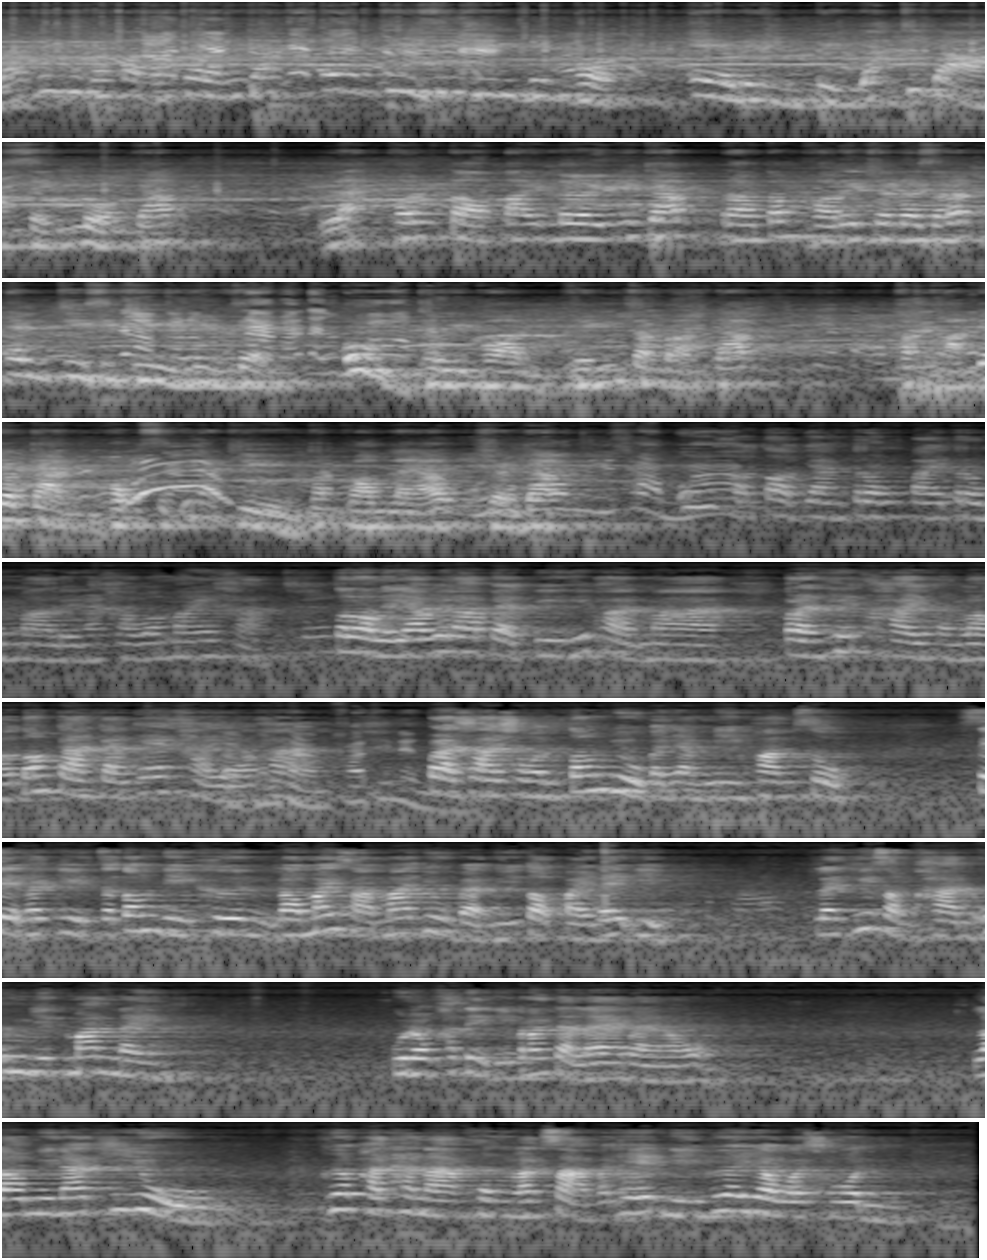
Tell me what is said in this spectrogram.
และนี่คือคำตอบของเธอนะครับ MGCT 16 เอรินปิยธิดาเสงหลวงครับ และคนต่อไปเลยนะครับ เราต้องขอเรียนเชิญเลยสำหรับ MGCT 17 อุ้มทวีพรพริ้งจำรัดครับคำถามเดียวกัน 60วินาทีถ้าพร้อมแล้ว เชิญครับ อุ้มขอตอบอย่างตรงไปตรงมาเลยนะคะว่าไม่ค่ะ ตลอดระยะเวลา 8 ปีที่ผ่านมาประเทศไทยของเราต้องการการแก้ไขแล้วค่ะคำถามข้อที่หนึ่งประชาชนต้องอยู่กันอย่างมีความสุข เศรษฐกิจจะต้องดีขึ้น เราไม่สามารถอยู่แบบนี้ต่อไปได้อีก และที่สำคัญอุ้มยึดมั่นใน อุดมคตินี้มาตั้งแต่แรกแล้ว เรามีหน้าที่อยู่เพื่อพัฒนาคงรักษาประเทศนี้เพื่อเยาวชน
